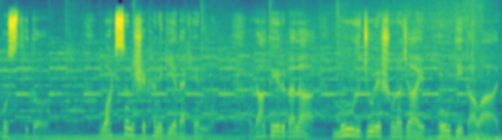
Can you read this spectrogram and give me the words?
অবস্থিত। ওয়াটসন সেখানে গিয়ে দেখেন, রাতের বেলা মূর জুড়ে শোনা যায় ভৌতিক আওয়াজ।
